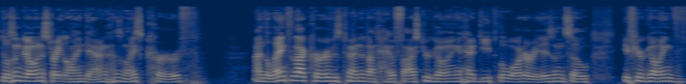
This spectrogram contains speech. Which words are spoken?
doesn't go in a straight line down. It has a nice curve. And the length of that curve is dependent on how fast you're going and how deep the water is. And so if you're going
